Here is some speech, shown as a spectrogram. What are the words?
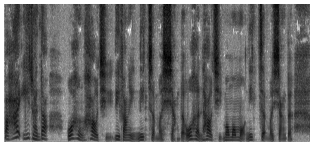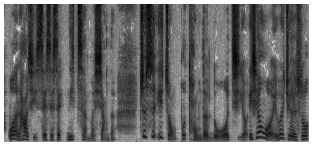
把它移转到。我很好奇立方体你怎么想的？我很好奇某某某你怎么想的？我很好奇谁谁谁你怎么想的？这是一种不同的逻辑哦。以前我也会觉得说，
